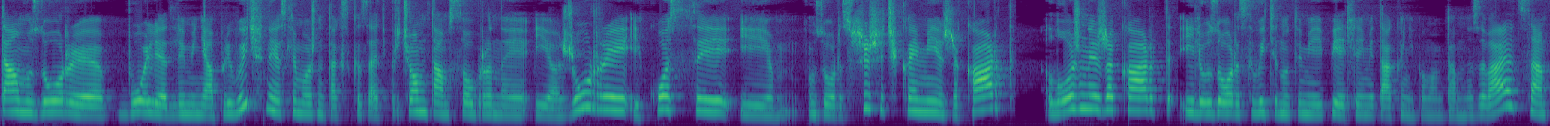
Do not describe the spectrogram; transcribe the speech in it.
там узоры более для меня привычные, если можно так сказать. Причем там собраны и ажуры, и косы, и узоры с шишечками, жаккард ложный жаккард или узоры с вытянутыми петлями, так они, по-моему, там называются.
